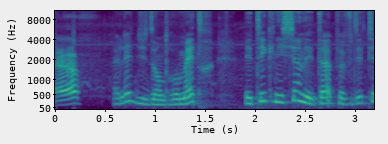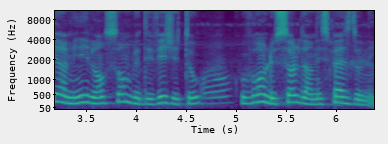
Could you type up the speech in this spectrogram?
F À l'aide du dendromètre, les techniciens d'État peuvent déterminer l'ensemble des végétaux couvrant le sol d'un espace donné.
